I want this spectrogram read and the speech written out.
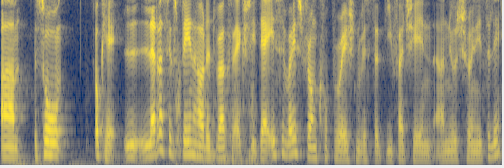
Um, so Okay, let us explain how that works actually. There is a very strong cooperation with the DeFi uh, news show in Italy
